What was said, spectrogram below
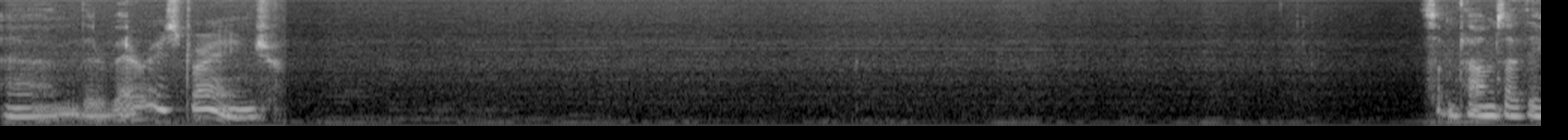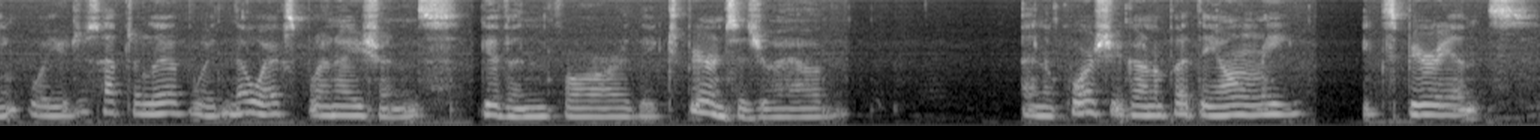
And they're very strange. Sometimes I think, well, you just have to live with no explanations given for the experiences you have. And of course, you're going to put the only experience,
